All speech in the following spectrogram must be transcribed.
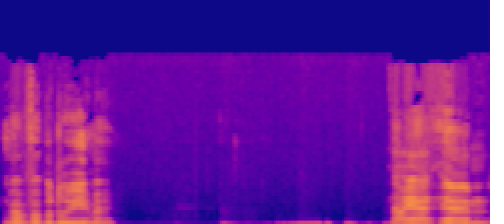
Wat, wat bedoel je hiermee? Nou ja, ehm,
